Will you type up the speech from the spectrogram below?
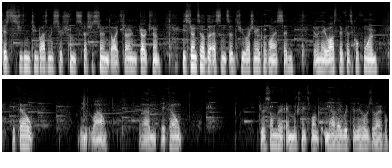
Just using Team Plasma search from the special stone, the Light Stone and Dark Stone. These stones held the essence of the two legendary Pokemon. It said that when they lost their physical form, they fell. Wow. Um, they fell to a and were transformed. Now they wait for the Ho's arrival.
